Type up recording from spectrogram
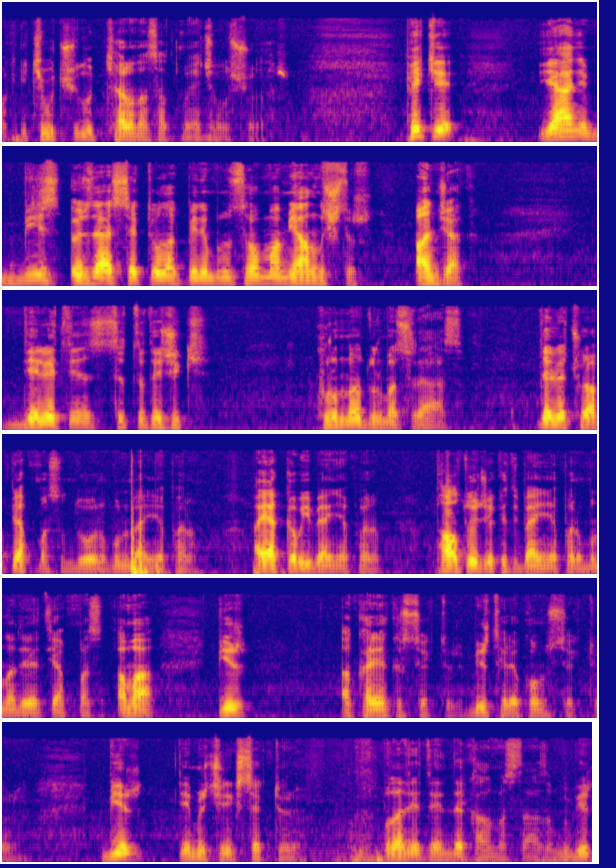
Bak iki buçuk yıllık karına satmaya çalışıyorlar. Peki yani biz özel sektör olarak benim bunu savunmam yanlıştır. Ancak devletin stratejik kurumda durması lazım. Devlet çorap yapmasın doğru bunu ben yaparım. Ayakkabıyı ben yaparım. Palto ceketi ben yaparım. Buna devlet yapmasın. Ama bir akaryakıt sektörü, bir telekom sektörü, bir demir çelik sektörü. Buna devletin elinde kalması lazım. Bu bir.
